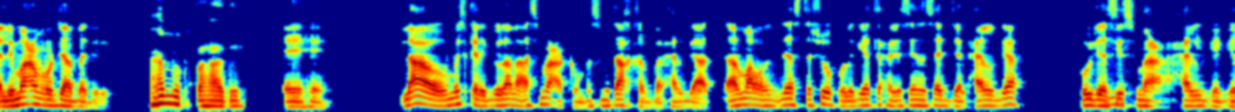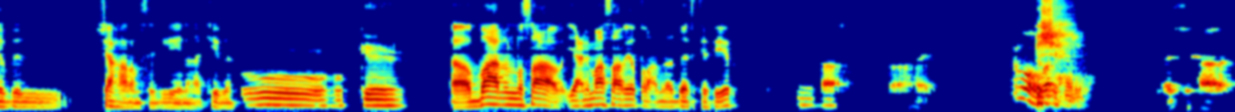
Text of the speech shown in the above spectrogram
اللي ما عمره جاء بدري. أهم نقطة هذه. إيه إيه. لا ومشكلة يقول أنا أسمعكم بس متأخر بالحلقات. أنا مرة جلست أشوف ولقيت إحنا جالسين نسجل حلقة هو جالس مم. يسمع حلقة قبل شهر مسجلينها كذا. أوه أوكي. آه، الظاهر إنه صار يعني ما صار يطلع من البيت كثير. عموما إيش حرب مشي حالك.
